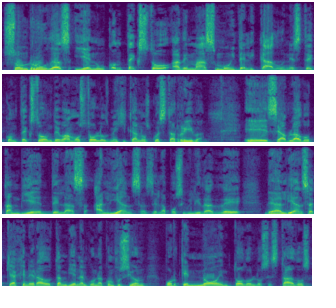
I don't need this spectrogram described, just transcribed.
son rudas y en un contexto además muy delicado, en este contexto donde vamos todos los mexicanos cuesta arriba. Eh, se ha hablado también de las alianzas, de la posibilidad de, alianza que ha generado también alguna confusión porque no en todos los estados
